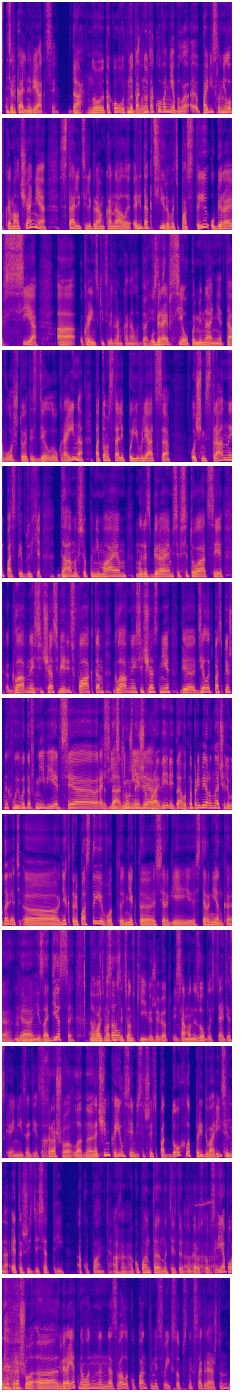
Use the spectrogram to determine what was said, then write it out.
зеркальной реакции. Да, но такого вот не Но, было. но такого не было. Э, Повисло неловкое молчание. Стали телеграм-каналы редактировать посты, убирая все а, украинские телеграм-каналы, Да, убирая все упоминания того, что это сделала Украина. Потом стали появляться очень странные посты в духе «Да, мы все понимаем, мы разбираемся в ситуации, главное сейчас верить фактам, главное сейчас не э, делать поспешных выводов, не верьте российским Да, нужно медиа». еще проверить. Да, вот, например, начали удалять э, некоторые посты. Вот некто Сергей Стерненко э, Мгм. из Одессы Ну, э, возможно, написал- кстати, он в Киеве живет, и сам он из области Одесской, а не из Одессы. Хорошо, ладно. Начинка Ил-76 поддохла, предварительно это 63 оккупанта. Ага, оккупанта на территории Белгородской области. Я понял, хорошо. э, Вероятно, он назвал оккупантами своих собственных сограждан.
